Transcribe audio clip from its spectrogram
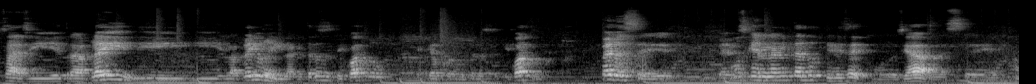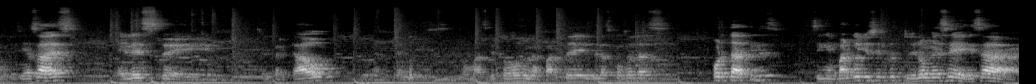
O sea, si entre la Play y, y la Play 1 y la Nintendo 64, me quedo con la Nintendo 64. Pero este, vemos que en la Nintendo tiene ese, como decía, este, como decía, sabes, el, este, el mercado de la Nintendo, pues, no más que todo en la parte de las consolas portátiles. Sin embargo, ellos siempre tuvieron ese, esa,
